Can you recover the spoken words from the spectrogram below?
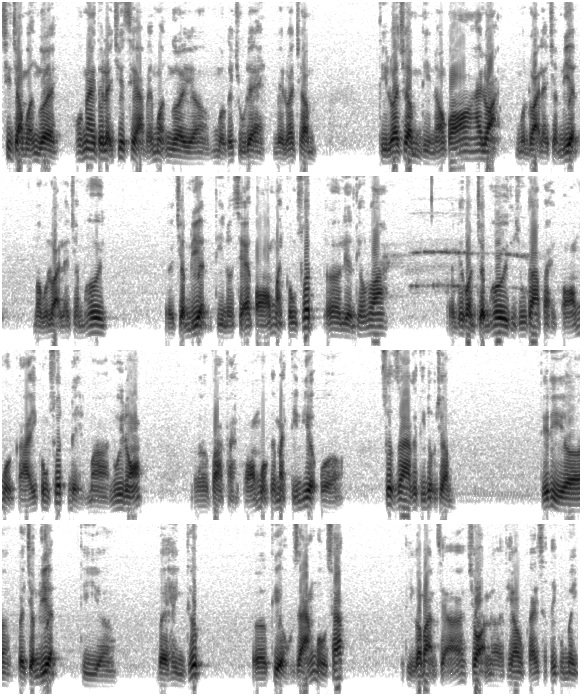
Xin chào mọi người. Hôm nay tôi lại chia sẻ với mọi người ờ, một cái chủ đề về loa trầm. Thì loa trầm thì nó có hai loại, một loại là trầm điện và một loại là trầm hơi. Ờ, trầm điện thì nó sẽ có mạch công suất ờ, liền theo loa. Thế còn trầm hơi thì chúng ta phải có một cái công suất để mà nuôi nó và phải có một cái mạch tín hiệu xuất ra cái tín hiệu trầm. Thế thì về trầm điện thì về hình thức, kiểu dáng, màu sắc thì các bạn sẽ chọn theo cái sở thích của mình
